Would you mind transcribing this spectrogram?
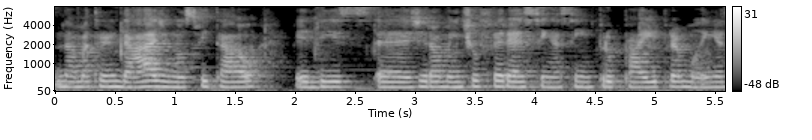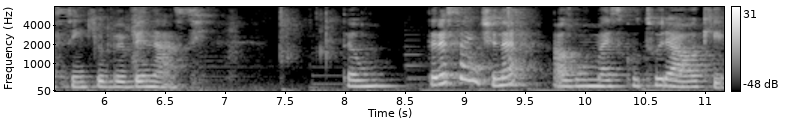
na maternidade, no hospital, eles é, geralmente oferecem assim para o pai e para a mãe assim que o bebê nasce. Então, interessante, né? Algo mais cultural aqui.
